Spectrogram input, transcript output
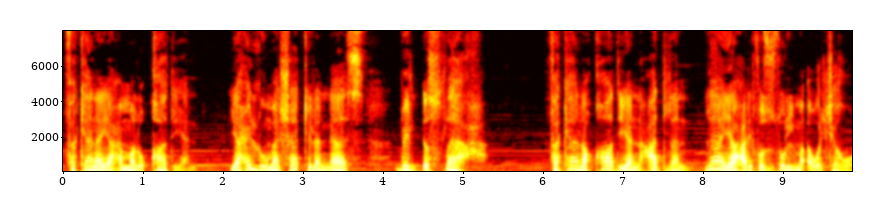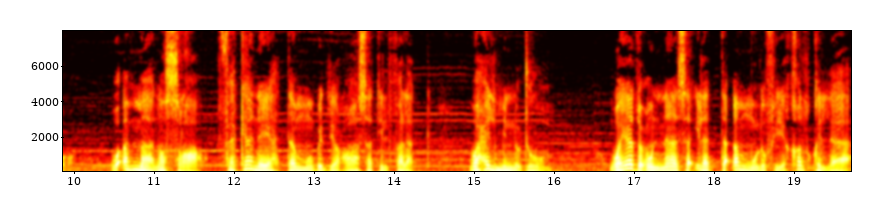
فكان يعمل قاضيا يحل مشاكل الناس بالإصلاح. فكان قاضيا عدلا لا يعرف الظلم أو الجور. وأما نصر فكان يهتم بدراسة الفلك وعلم النجوم ويدعو الناس إلى التأمل في خلق الله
